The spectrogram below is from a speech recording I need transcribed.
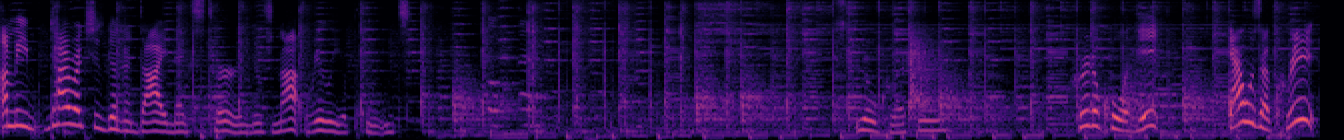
I mean, Tyrecks is gonna die next turn. There's not really a point. Steel Crusher. Critical hit. That was a crit.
